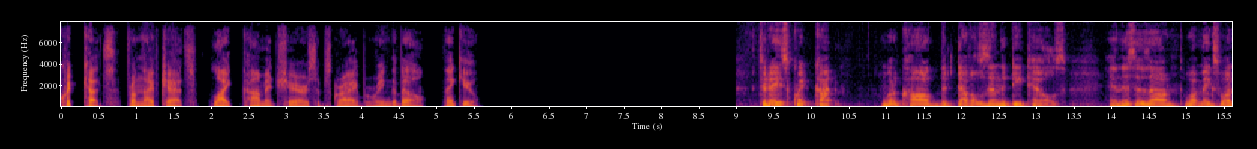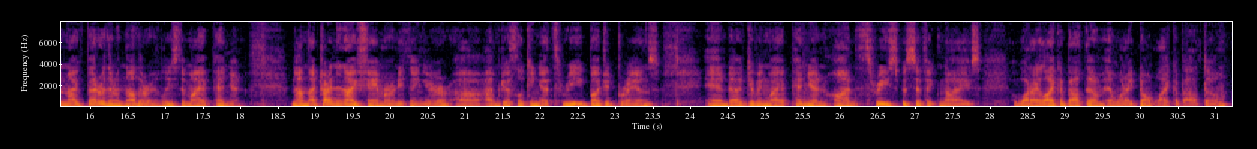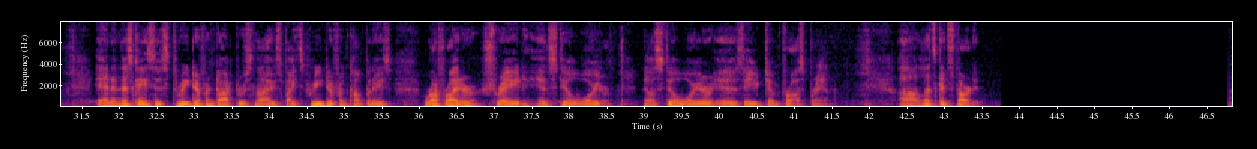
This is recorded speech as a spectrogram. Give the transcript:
Quick cuts from Knife Chats. Like, comment, share, subscribe, ring the bell. Thank you. Today's quick cut, I'm going to call The Devil's in the Details. And this is uh, what makes one knife better than another, at least in my opinion. Now, I'm not trying to knife shame or anything here. Uh, I'm just looking at three budget brands and uh, giving my opinion on three specific knives what I like about them and what I don't like about them. And in this case, it's three different doctor's knives by three different companies Rough Rider, Schrade, and Steel Warrior. Now, Steel Warrior is a Jim Frost brand. Uh, let's get started.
